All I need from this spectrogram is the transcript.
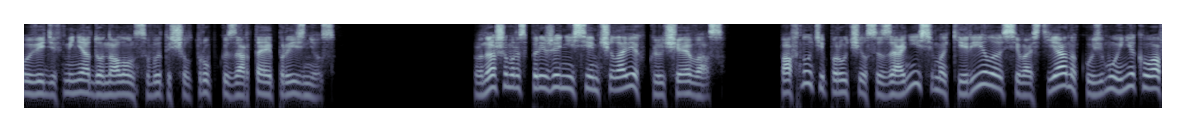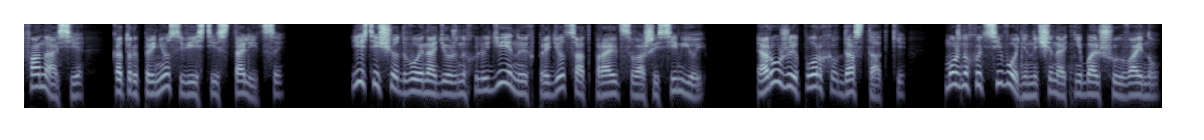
Увидев меня, Дон Алонсо вытащил трубку изо рта и произнес. «В нашем распоряжении семь человек, включая вас. Пафнутий поручился за Анисима, Кирилла, Севастьяна, Кузьму и некого Афанасия, который принес вести из столицы. Есть еще двое надежных людей, но их придется отправить с вашей семьей. Оружие и порохов достатки. Можно хоть сегодня начинать небольшую войну.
